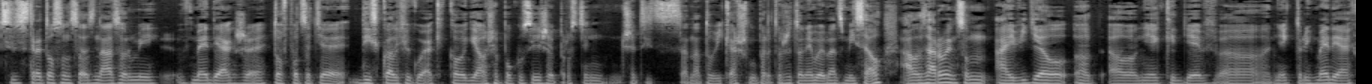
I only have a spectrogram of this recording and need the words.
stretol som sa s názormi v médiách, že to v podstate diskvalifikuje akékoľvek ďalšie pokusy, že proste všetci sa na to vykašľú, pretože to nebude mať zmysel. Ale zároveň som aj videl uh, uh, niekde v uh, niektorých médiách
